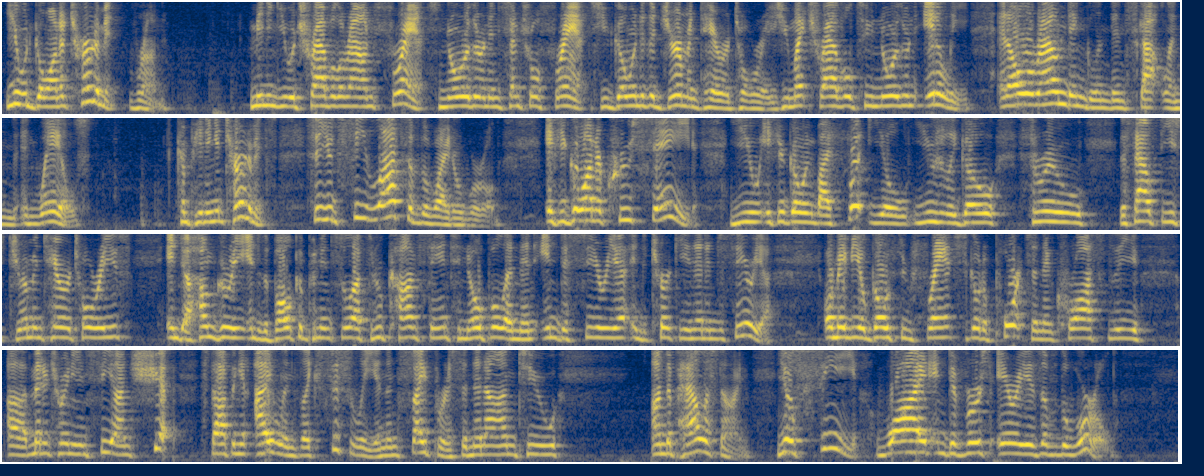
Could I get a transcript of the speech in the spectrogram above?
you would go on a tournament run meaning you would travel around France, northern and central France. You'd go into the German territories. You might travel to northern Italy and all around England and Scotland and Wales, competing in tournaments. So you'd see lots of the wider world. If you go on a crusade, you if you're going by foot, you'll usually go through the southeast German territories into Hungary, into the Balkan Peninsula, through Constantinople, and then into Syria, into Turkey, and then into Syria. Or maybe you'll go through France to go to ports and then cross the uh, Mediterranean Sea on ship, stopping at islands like Sicily and then Cyprus and then on to on to Palestine. You'll see wide and diverse areas of the world.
